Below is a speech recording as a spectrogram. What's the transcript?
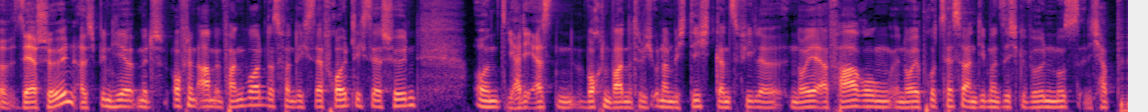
Äh, sehr schön. Also ich bin hier mit offenen Armen empfangen worden. Das fand ich sehr freundlich, sehr schön. Und ja, die ersten Wochen waren natürlich unheimlich dicht, ganz viele neue Erfahrungen, neue Prozesse, an die man sich gewöhnen muss. Ich habe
